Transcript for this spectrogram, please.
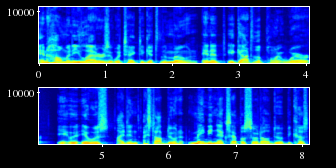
and how many ladders it would take to get to the moon. And it, it got to the point where it, it was, I didn't, I stopped doing it. Maybe next episode I'll do it because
